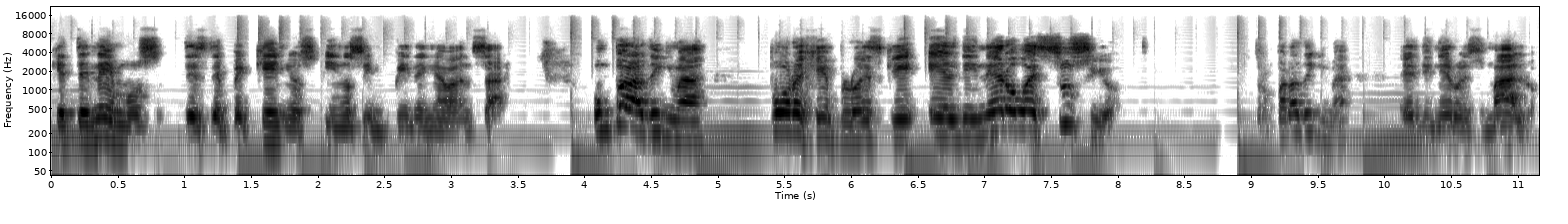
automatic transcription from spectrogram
que tenemos desde pequeños y nos impiden avanzar. Un paradigma, por ejemplo, es que el dinero es sucio. Otro paradigma, el dinero es malo.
